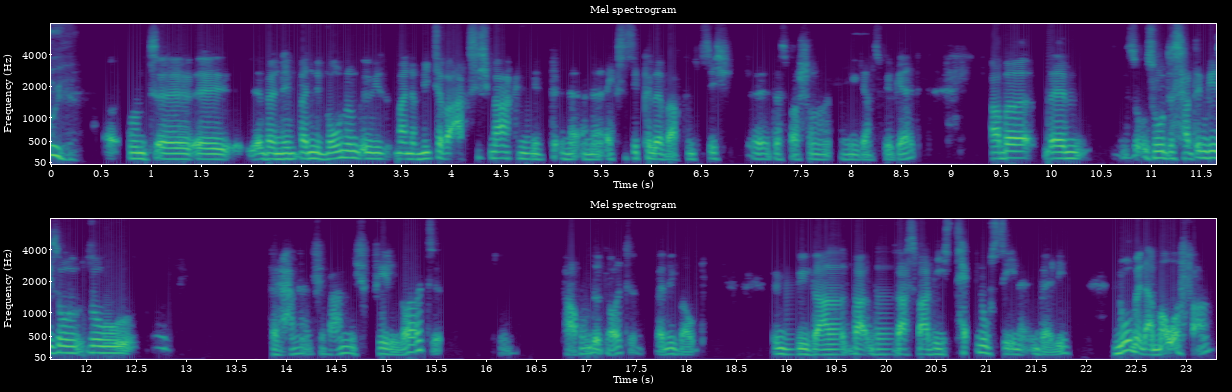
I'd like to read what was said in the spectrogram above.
Ui. Und äh, äh, wenn, wenn die Wohnung irgendwie, meine Miete war 80 Mark, eine, eine Ecstasy-Pille war 50, äh, das war schon irgendwie ganz viel Geld. Aber ähm, so, so, das hat irgendwie so, so, wir waren nicht viele Leute, ein paar hundert Leute, wenn überhaupt. Irgendwie war, war das war die Techno-Szene in Berlin. Nur mit der Mauerfall.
